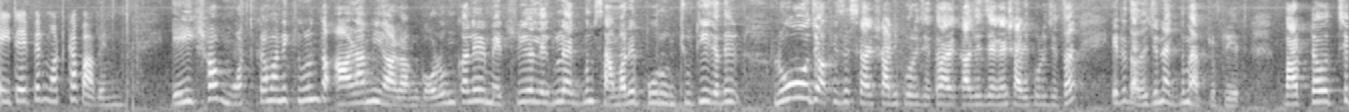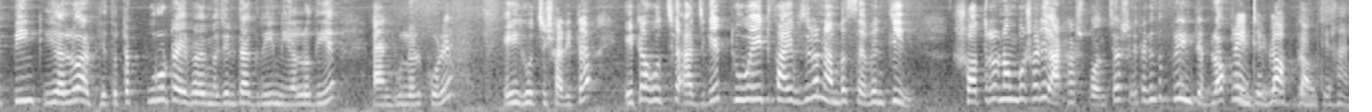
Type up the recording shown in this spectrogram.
এই টাইপের মটকা পাবেন। এই সব মটকা মানে কি বলুন তো আরামই আরাম। গরমকালের মেটেরিয়াল এগুলো একদম সামারে পরুন চুটিয়ে যাদের রোজ অফিসে শাড়ি পরে যেতে হয় কাজের জায়গায় শাড়ি পরে যেতে হয় এটা তাদের জন্য একদম অ্যাপ্রোপ্রিয়েট পাটটা হচ্ছে পিঙ্ক ইয়েলো আর ভেতরটা পুরোটা এভাবে মেজেন্টা গ্রিন ইয়েলো দিয়ে অ্যাঙ্গুলার করে এই হচ্ছে শাড়িটা। এটা হচ্ছে আজকে two eight five zero number seventeen সতেরো নম্বর শাড়ি আঠাশ পঞ্চাশ। এটা কিন্তু প্রিন্টে ব্লক প্রিন্টে ব্লক প্রিন্টে হ্যাঁ।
